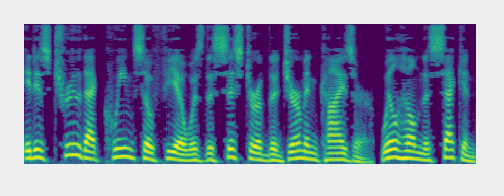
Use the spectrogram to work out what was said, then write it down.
It is true that Queen Sophia was the sister of the German Kaiser, Wilhelm II,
